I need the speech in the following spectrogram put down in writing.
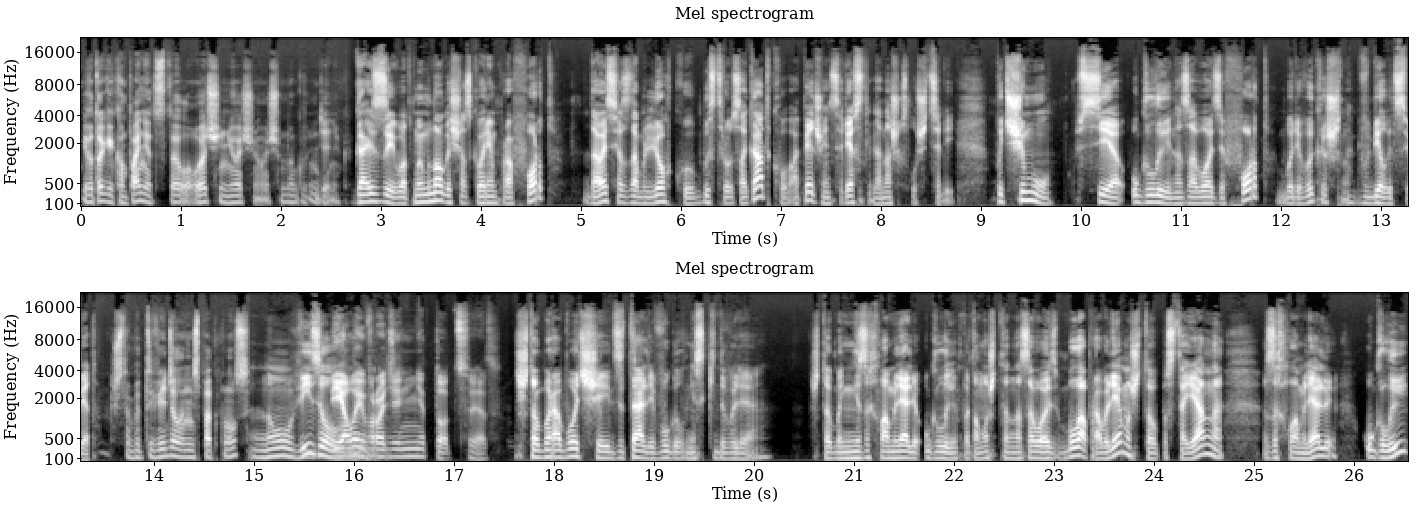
и в итоге компания это стоила очень и очень-очень много денег. Гайзы, вот мы много сейчас говорим про Ford. Давайте я задам легкую, быструю загадку. Опять же, интересно для наших слушателей. Почему все углы на заводе Ford были выкрашены в белый цвет? Чтобы ты видел и не споткнулся. Ну, видел... Белый вроде не тот цвет. Чтобы рабочие детали в угол не скидывали чтобы не захламляли углы, потому что на заводе была проблема, что постоянно захламляли углы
